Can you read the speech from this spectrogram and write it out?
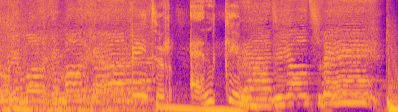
Goedemorgen, morgen. Peter en Kim. Radio 2.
